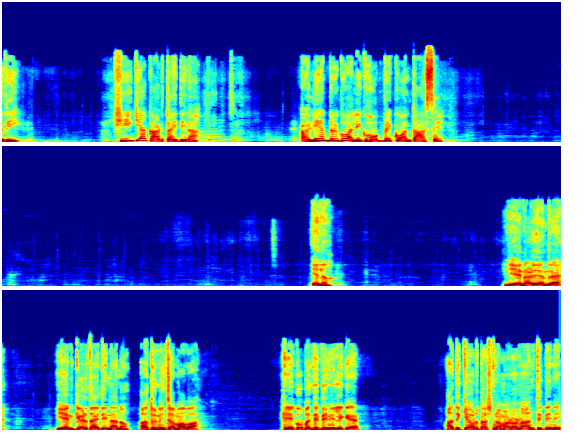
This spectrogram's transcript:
ರೀ ಹೀಗ್ಯಾಕ್ ಆಡ್ತಾ ಇದ್ದೀರಾ? ಅಳಿಯಂದ್ರಿಗೂ ಅಲ್ಲಿಗೆ ಹೋಗ್ಬೇಕು ಅಂತ ಆಸೆ. ಏನು? ಏನ್ ಅಳಿ ಅಂದ್ರೆ ಏನ್ ಕೇಳ್ತಾ ಇದ್ದೀನಿ ನಾನು? ಅದು ನಿಜ ಮಾವ. ಹೇಗೋ ಬಂದಿದ್ದೀನಿ ಇಲ್ಲಿಗೆ. ಅದಕ್ಕೆ ಅವ್ರ ದರ್ಶನ ಮಾಡೋಣ ಅಂತಿದ್ದೀನಿ.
